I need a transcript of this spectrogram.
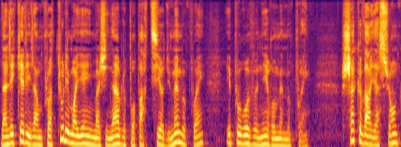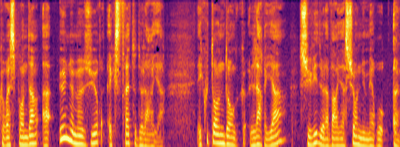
dans lesquelles il emploie tous les moyens imaginables pour partir du même point et pour revenir au même point. Chaque variation correspondant à une mesure extraite de l'aria. Écoutons donc l'aria suivie de la variation numéro 1.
